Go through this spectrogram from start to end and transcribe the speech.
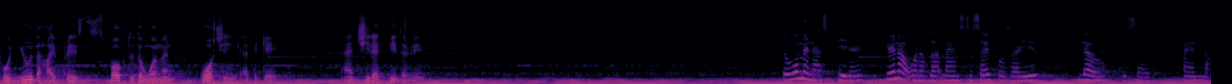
who knew the high priest spoke to the woman watching at the gate, and she let Peter in. The woman asked Peter, you're not one of that man's disciples, are you? No, he said, I am not.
